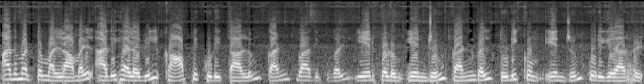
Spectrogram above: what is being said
அது மட்டுமல்லாமல் அதிக அளவில் காப்பி குடித்தாலும் கண் பாதிப்புகள் ஏற்படும் என்றும் கண்கள் துடிக்கும் என்றும் கூறுகிறார்கள்.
